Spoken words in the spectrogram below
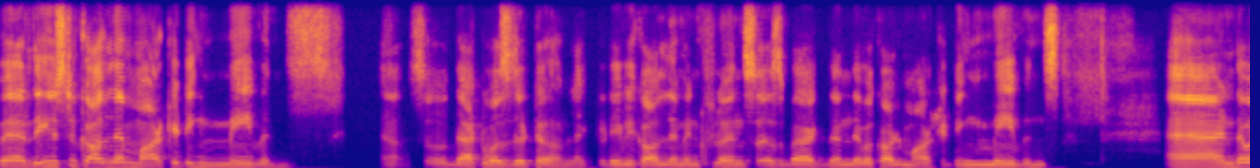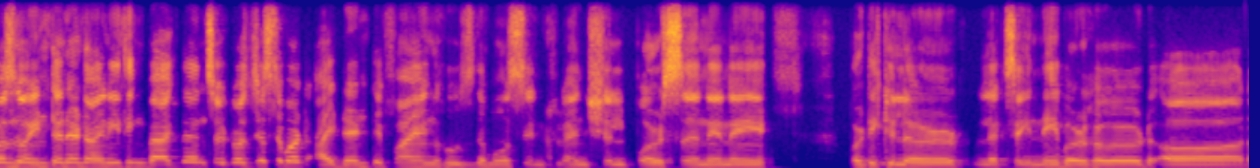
where they used to call them marketing mavens. Uh, so that was the term. Like today we call them influencers. Back then they were called marketing mavens. And there was no internet or anything back then. So it was just about identifying who's the most influential person in a particular, let's say, neighborhood or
